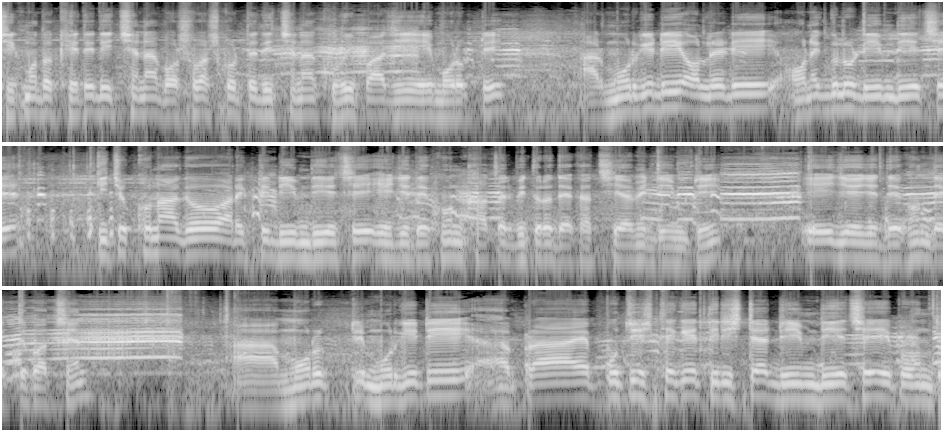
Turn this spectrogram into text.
ঠিকমতো খেতে দিচ্ছে না, বসবাস করতে দিচ্ছে না, খুবই পাজি এই মোরগটি। আর মুরগিটি অলরেডি অনেকগুলো ডিম দিয়েছে। কিছুক্ষণ আগেও আরেকটি ডিম দিয়েছে। এই যে দেখুন খাঁচার ভিতরে দেখাচ্ছি আমি ডিমটি। এই যে এই যে দেখুন দেখতে পাচ্ছেন? আহ, মুরগটি প্রায় পঁচিশ থেকে তিরিশটা ডিম দিয়েছে এই পর্যন্ত।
